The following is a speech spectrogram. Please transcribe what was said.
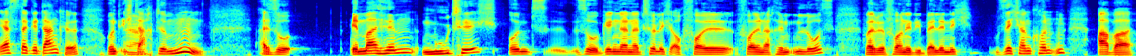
erster Gedanke. Und ich Ja. dachte, hm, also immerhin mutig und äh, so ging dann natürlich auch voll, voll nach hinten los, weil wir vorne die Bälle nicht sichern konnten. Aber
